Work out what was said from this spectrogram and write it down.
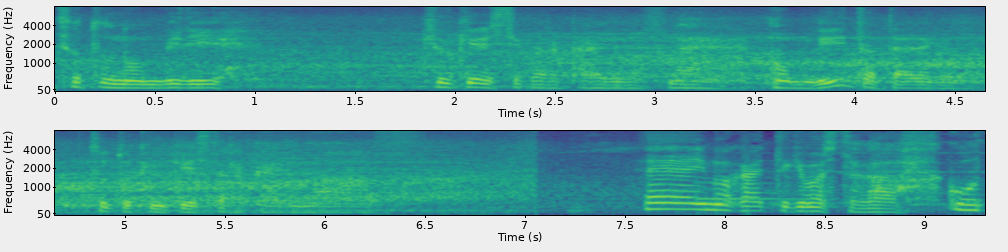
ちょっとのんびり。休憩してから帰りますね。のんびりだったらあれだけどちょっと休憩したら帰ります、えー、今帰ってきましたがごっ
